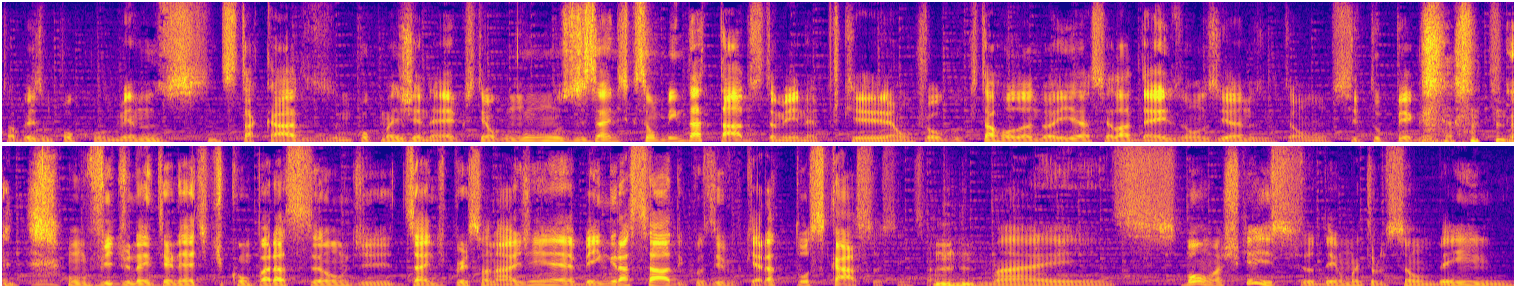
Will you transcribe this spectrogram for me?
talvez um pouco menos destacados, um pouco mais genéricos. Tem alguns designs que são bem datados também, né? Porque é um jogo que tá rolando aí há, sei lá, 10, 11 anos. Então, se tu pegar um vídeo na internet de comparação de design de personagem, é bem engraçado, inclusive, porque era toscaço, assim, sabe? Uhum. Mas. Bom, acho que é isso. Eu dei uma introdução bem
